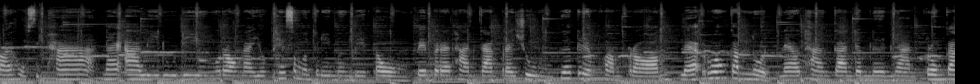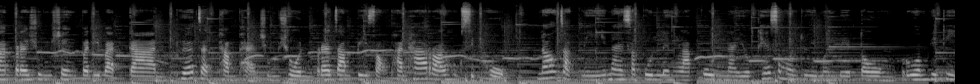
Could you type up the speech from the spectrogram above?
2565 นายอาลีดูดิง รองนายกเทศมนตรีเมืองเบตง เป็นประธานการประชุมเพื่อเตรียมความพร้อม และร่วมกำหนดแนวทางการดำเนินงานโครงการประชุมเชิงปฏิบัติการ เพื่อจัดทำแผนชุมชน ประจำปี 2566 นอกจากนี้นายสกุลเลงลักกุลนายกเทศมนตรีเมืองเบตง ร่วมพิธี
